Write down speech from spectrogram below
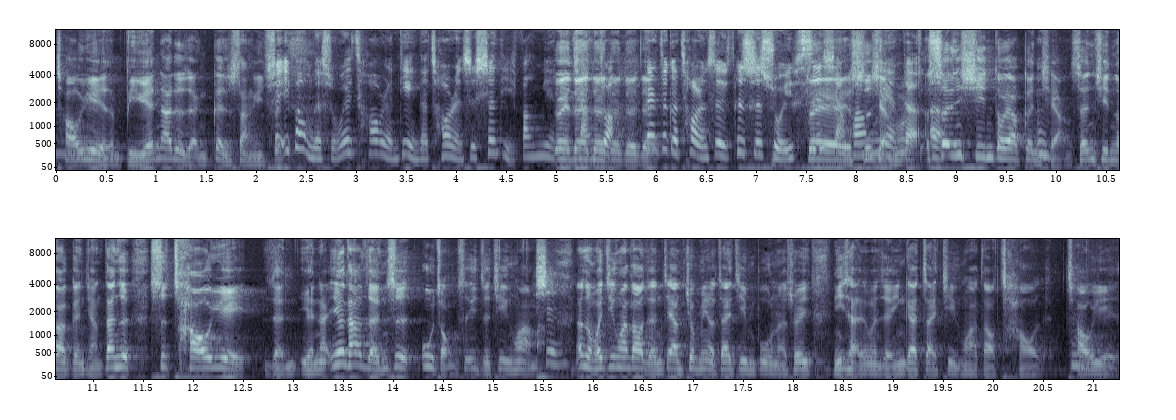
超越人，比原来的人更上一层。所以，一般我们的所谓超人，电影的超人是身体方面的强壮，对对对对对对。但这个超人是是是属于思想方面的，身心都要更强，身心都要更强。但是是超越人原来，因为他人是物种是一直进化嘛，是那怎么会进化到人这样就没有再进步呢？所以尼采认为人应该再进化到超人，超越人。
